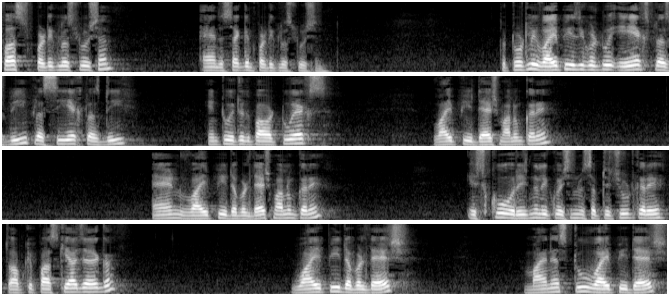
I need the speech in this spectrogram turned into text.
first particular solution and second particular solution تو totally Y P is equal to A X plus B plus C X plus D N to the power two X Y P dash معلوم کریں and Y P double dash معلوم کریں اس کو اوریجنل اکویشن میں سبسٹیچیوٹ کریں تو آپ کے پاس کیا جائے گا Y P double dash minus two Y P dash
